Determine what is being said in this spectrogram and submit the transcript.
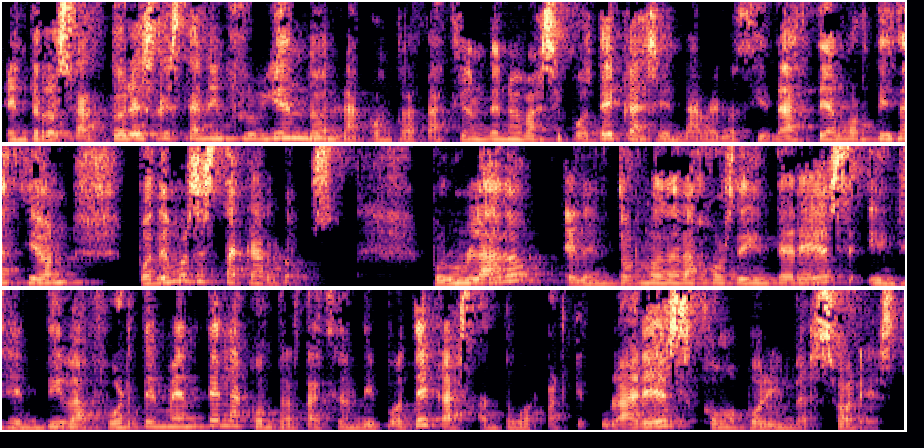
Entre los factores que están influyendo en la contratación de nuevas hipotecas y en la velocidad de amortización, podemos destacar dos. Por un lado, el entorno de bajos de interés incentiva fuertemente la contratación de hipotecas, tanto por particulares como por inversores,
